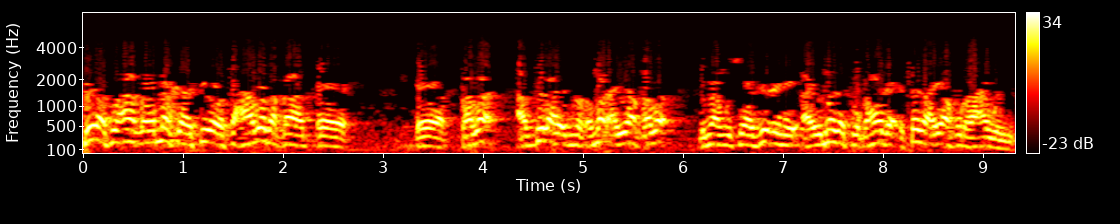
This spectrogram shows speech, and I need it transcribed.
sidaas waxaa qaba markaasi oo saxaabada qaad qaba. Cabdullaahi ibnu cumar ayaa qaba. Imaamu shaaficina aimada fuqahada isaga ayaa ku raaca weye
